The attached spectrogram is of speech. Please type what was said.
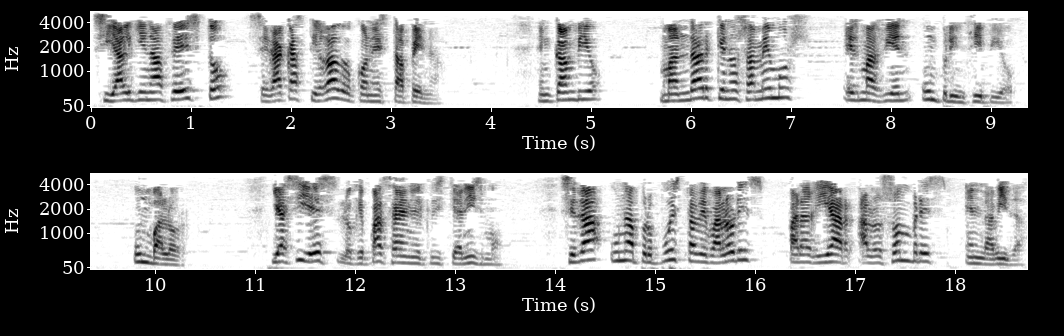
Si alguien hace esto, será castigado con esta pena. En cambio, mandar que nos amemos es más bien un principio, un valor. Y así es lo que pasa en el cristianismo. Se da una propuesta de valores para guiar a los hombres en la vida.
